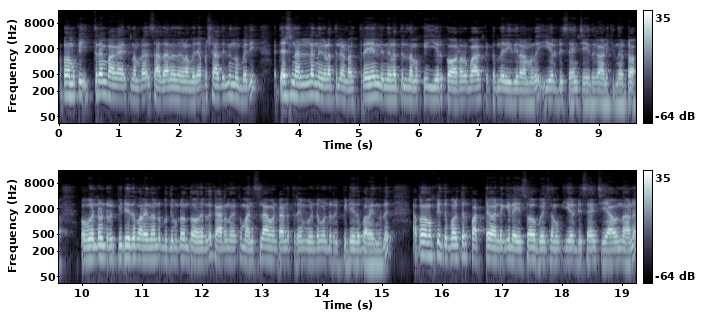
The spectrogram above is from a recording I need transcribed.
അപ്പോൾ നമുക്ക് ഇത്രയും ഭാഗമായിരിക്കും നമ്മുടെ സാധാരണ നീളം വരിക. പക്ഷേ അതിൽ നിന്നുപരി അത്യാവശ്യം നല്ല നീളത്തിലുണ്ടാവും ഇത്രയും നീളത്തിൽ നമുക്ക് ഈ ഒരു കോർണർ ഭാഗം കിട്ടുന്ന രീതിയിലാണ് നമ്മൾ ഈ ഒരു ഡിസൈൻ ചെയ്ത് കാണിക്കുന്നത് കേട്ടോ. അപ്പോൾ വീണ്ടും വീണ്ടും റിപ്പീറ്റ് ചെയ്ത് പറയുന്നതുകൊണ്ട് ബുദ്ധിമുട്ടൊന്നും തോന്നരുത്. കാരണം നിങ്ങൾക്ക് മനസ്സിലാവേണ്ടാണ് ഇത്രയും വീണ്ടും വീണ്ടും റിപ്പീറ്റ് ചെയ്ത് പറയുന്നത്. അപ്പോൾ നമുക്ക് ഇതുപോലത്തെ ഒരു പട്ടയോ അല്ലെങ്കിൽ ലൈസോ ഉപയോഗിച്ച് നമുക്ക് ഈ ഒരു ഡിസൈൻ ചെയ്യാവുന്നതാണ്.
